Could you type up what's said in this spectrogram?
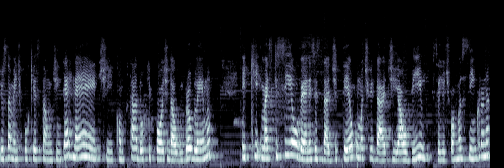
Justamente por questão de internet, computador que pode dar algum problema. E que, mas que se houver necessidade de ter alguma atividade ao vivo, que seja de forma síncrona,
